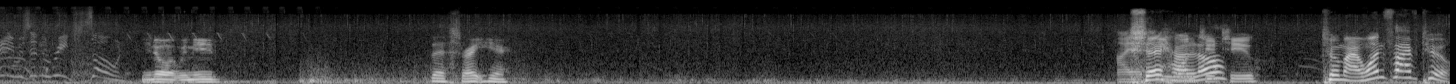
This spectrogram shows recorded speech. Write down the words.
Aim is in the reach zone! You know what we need? This right here. Say ISU hello? 122. To my 152.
